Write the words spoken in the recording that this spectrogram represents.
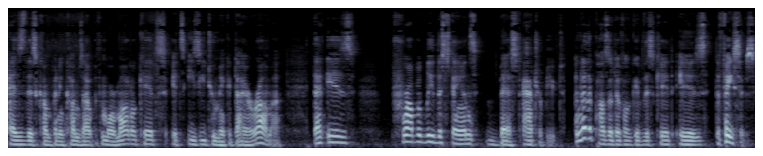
as this company comes out with more model kits, it's easy to make a diorama. That is probably the stand's best attribute. Another positive I'll give this kit is the faces.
